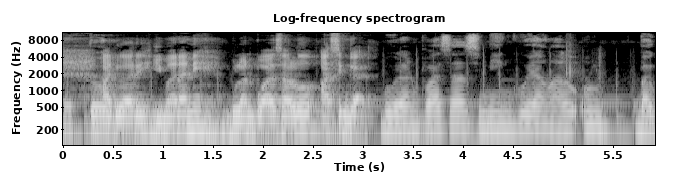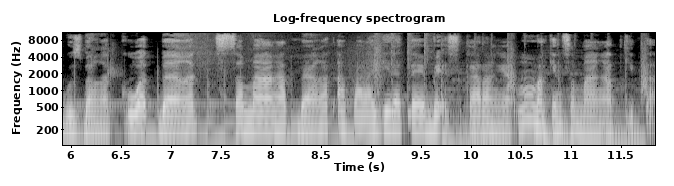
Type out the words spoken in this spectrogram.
Betul. Aduh Ari gimana nih bulan puasa lu asik nggak? Bulan puasa seminggu yang lalu, hmm, bagus banget, kuat banget, semangat banget. Apalagi ada TB sekarang ya, hmm, makin semangat kita.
